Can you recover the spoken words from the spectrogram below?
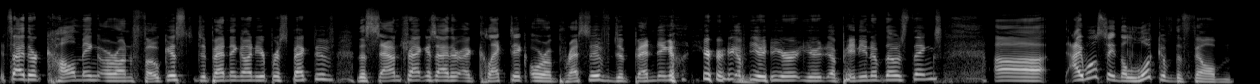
it's either calming or unfocused depending on your perspective. The soundtrack is either eclectic or oppressive depending on your your your, your opinion of those things. Uh I will say the look of the film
